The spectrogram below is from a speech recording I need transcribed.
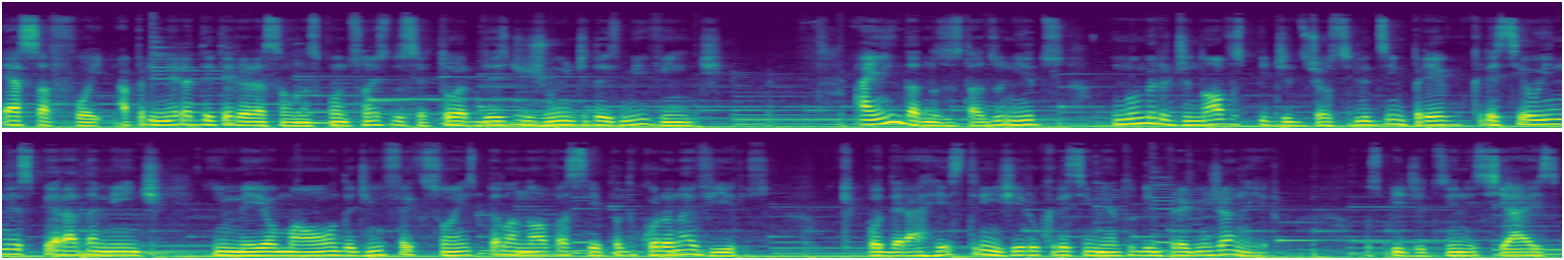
essa foi a primeira deterioração nas condições do setor desde junho de 2020. Ainda nos Estados Unidos, o número de novos pedidos de auxílio-desemprego cresceu inesperadamente em meio a uma onda de infecções pela nova cepa do coronavírus, o que poderá restringir o crescimento do emprego em janeiro. Os pedidos iniciais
